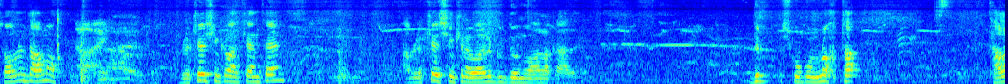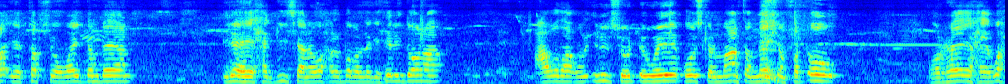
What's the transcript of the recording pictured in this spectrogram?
Soo intaamo applicationka waad keenteen? Applicationkana waa la guddoomi waa la qaaday. Dib iskugu nokta tala iyo tabsigo way dambeeyaan ilaahay xaggiisana wax walbaba laga heli doonaa. Cawadaaq wuu inuu soo dhaweeyey qoyskan maanta meeshan fadhow. Oo reeyaxay wax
